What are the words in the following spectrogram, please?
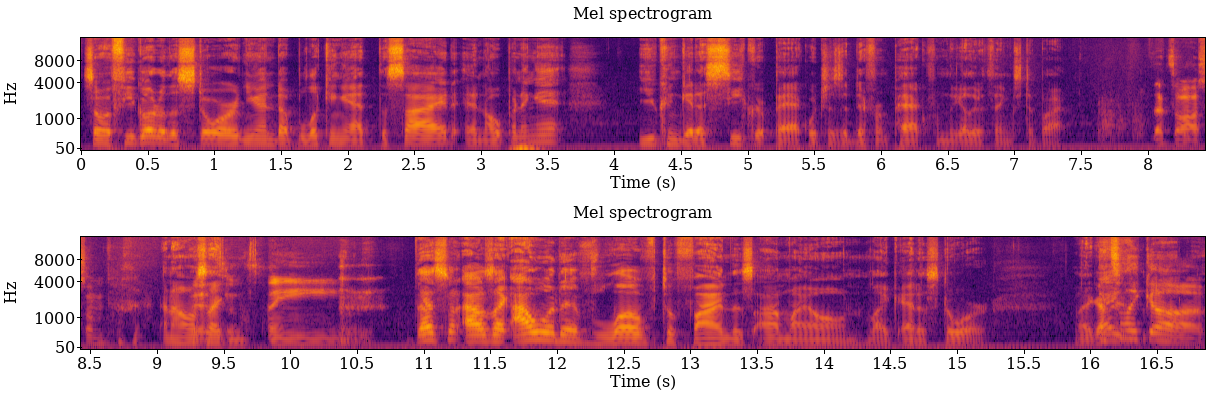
so if you go to the store and you end up looking at the side and opening it you can get a secret pack which is a different pack from the other things to buy that's awesome and i was That's like insane. that's what I was like. I would have loved to find this on my own, like at a store. Like it's I, like uh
